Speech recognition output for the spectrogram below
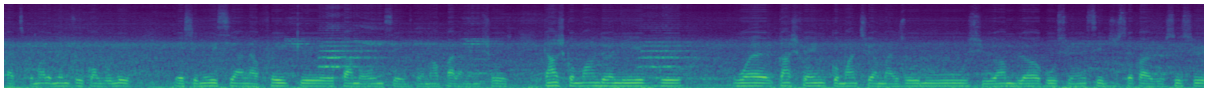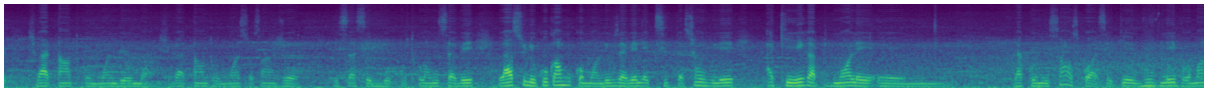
pratiquement le même jour qu'on voulait. Et chez nous ici en Afrique, au Cameroun, c'est vraiment pas la même chose. Quand je commande un livre ouais, quand je fais une commande sur Amazon ou sur un blog ou sur un site, je sais pas, je suis sûr, je vais attendre au moins deux mois, je vais attendre au moins 60 jours. Et ça, c'est beaucoup trop long. Vous savez, là, sur le coup, quand vous commandez, vous avez l'excitation, vous voulez acquérir rapidement les, euh, la connaissance, quoi. C'est que vous voulez vraiment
